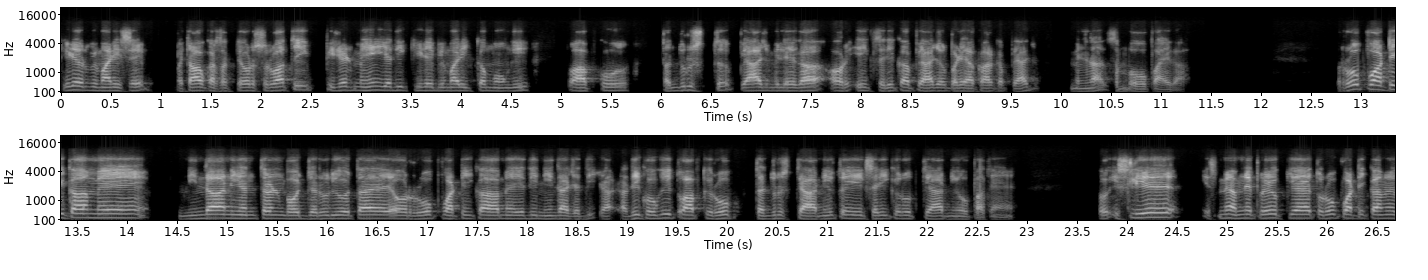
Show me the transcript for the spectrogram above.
कीड़े और बीमारी से बचाव कर सकते हैं। और शुरुआती पीरियड में ही यदि कीड़े बीमारी कम होंगी तो आपको तंदुरुस्त प्याज मिलेगा और एक तरीका प्याज और बड़े आकार का प्याज मिलना संभव हो पाएगा। रोप वाटिका में नींदा नियंत्रण बहुत ज़रूरी होता है और रोप वाटिका में यदि नींदा अधिक होगी तो आपके रोप तंदुरुस्त तैयार नहीं होते एक सरी के रोप तैयार नहीं हो पाते हैं। तो इसलिए इसमें हमने प्रयोग किया है तो रोप वाटिका में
